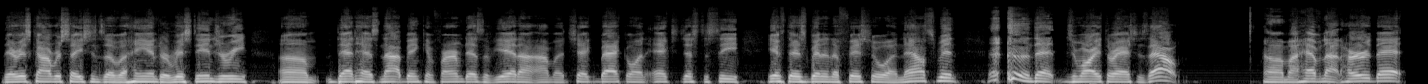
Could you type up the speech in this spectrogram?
There is conversations of a hand or wrist injury. Um, that has not been confirmed as of yet. I, am to check back on X just to see if there's been an official announcement that Jamari Thrash is out. Um, I have not heard that,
